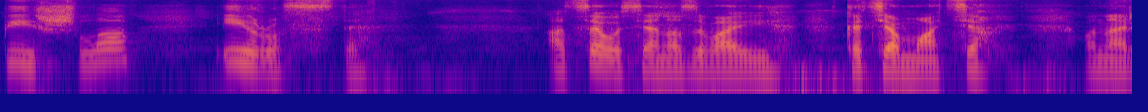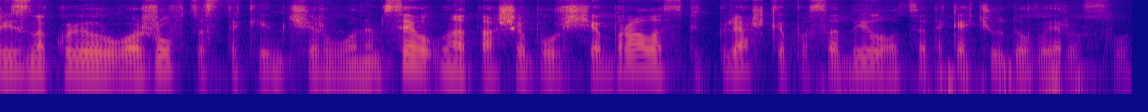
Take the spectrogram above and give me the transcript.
пішла і росте. А це ось я називаю її катя-матя. Вона різнокольорова, жовта з таким червоним. Це у Наташі Бурщ я брала, з-під пляшки посадила, оце таке чудо виросло.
